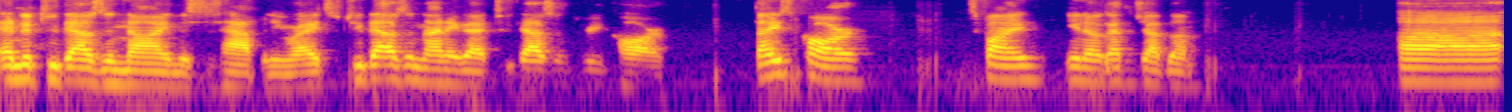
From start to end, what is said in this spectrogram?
end of 2009. This is happening, right? So 2009, I got a 2003 car, nice car. It's fine, you know, got the job done. Uh,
